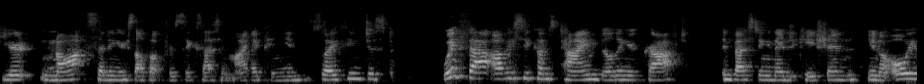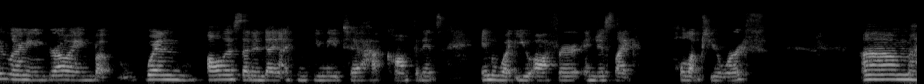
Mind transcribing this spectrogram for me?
you're not setting yourself up for success in my opinion. So i think just with that obviously comes time building your craft investing in education you know always learning and growing. But when all is said and done i think you need to have confidence in what you offer and just like hold up to your worth. Um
